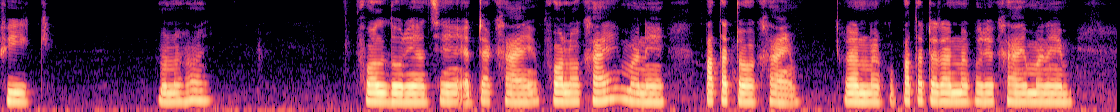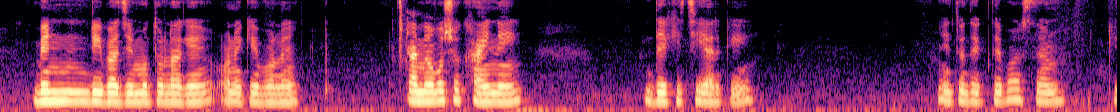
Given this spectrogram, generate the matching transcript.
ফিক, মনে হয়। ফল ধরে আছে এটা খায়, ফলও খায় মানে পাতাটাও খায়। রান্না পাতাটা রান্না করে খায় মানে ভেন্ডি বাজির মতো লাগে অনেকে বলে। আমি অবশ্য খাই নেই, দেখেছি আর কি। এই তো দেখতে পাচ্ছেন কি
